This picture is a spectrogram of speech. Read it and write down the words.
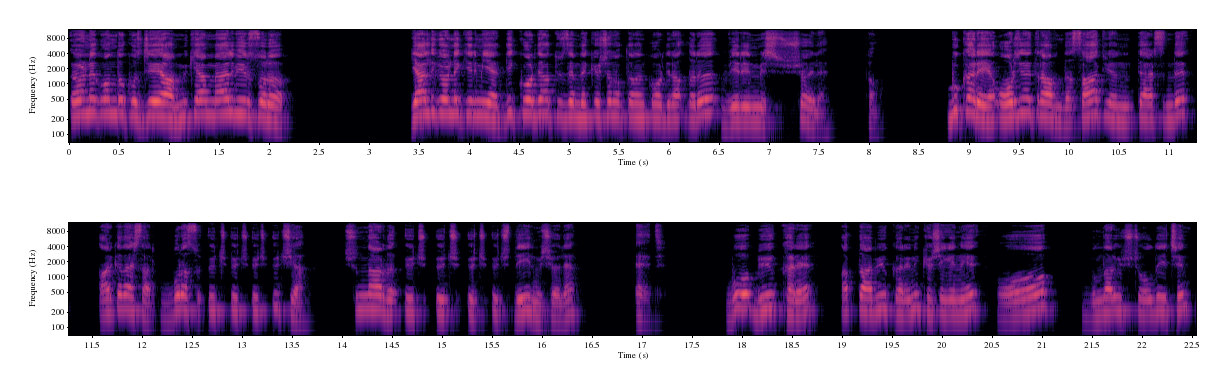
Örnek 19 Ceyhan mükemmel bir soru. Geldik örnek 20'ye. Dik koordinat düzleminde köşe noktaların koordinatları verilmiş. Şöyle. Tamam. Bu kareye orijin etrafında saat yönünün tersinde arkadaşlar burası 3 3 3 3 ya. Şunlar da 3 3 3 3 değil mi şöyle? Evet. Bu büyük kare hatta büyük karenin köşegeni hop bunlar 3 olduğu için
